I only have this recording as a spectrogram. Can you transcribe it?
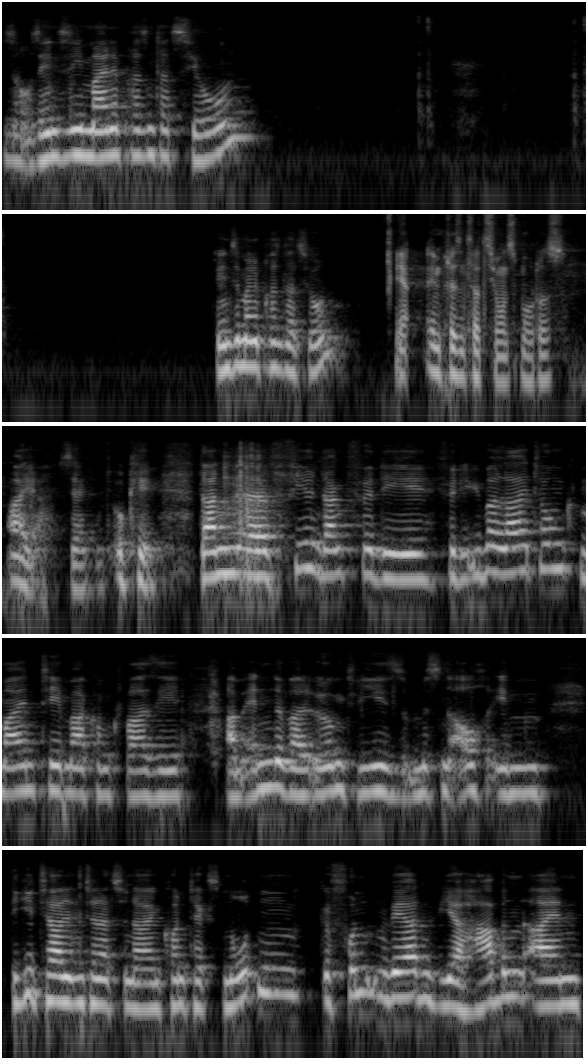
So, sehen Sie meine Präsentation? Sehen Sie meine Präsentation? Ja, im Präsentationsmodus. Ah ja, sehr gut. Okay, dann äh, vielen Dank für die, für die Überleitung. Mein Thema kommt quasi am Ende, weil irgendwie müssen auch im digitalen internationalen Kontext Noten gefunden werden. Wir haben ein,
